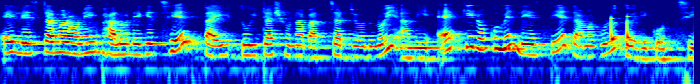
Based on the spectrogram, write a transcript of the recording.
এই লেসটা আমার অনেক ভালো লেগেছে, তাই দুইটা সোনা বাচ্চার জন্যই আমি একই রকমের লেস দিয়ে জামাগুলো তৈরি করছি।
